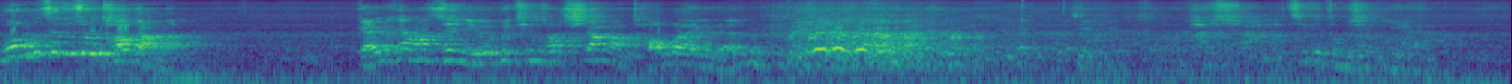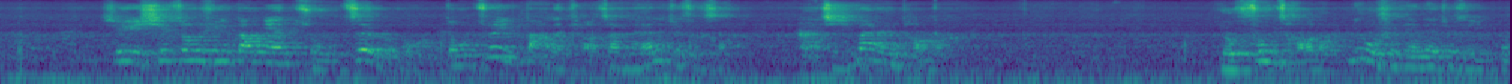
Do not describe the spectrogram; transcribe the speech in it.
我们这里就是逃港的。改革开放之前，你有没有听说香港逃过来一个人？哎呀，这个东西厉害啊！所以习仲勋当年主政广东最大的挑战来了，就这个事，几万人逃港，有风潮的。六十年代就是一波，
